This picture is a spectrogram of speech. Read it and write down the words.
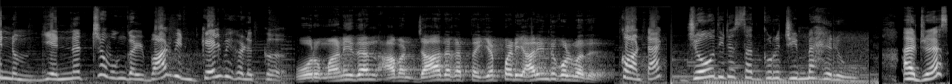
இன்னும் எண்ணற்ற உங்கள் வாழ்வின் கேள்விகளுக்கு ஒரு மனிதன் அவன் ஜாதகத்தை எப்படி அறிந்து கொள்வது Contact Jodhida Sadguruji Meheru. Address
